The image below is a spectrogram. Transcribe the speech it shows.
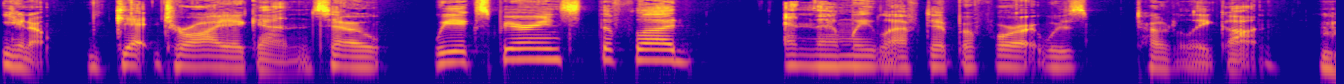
you know, get dry again. So we experienced the flood and then we left it before it was totally gone. Hmm.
